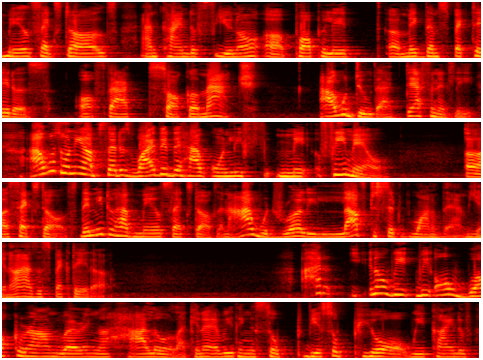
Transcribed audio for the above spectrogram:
male sex dolls and kind of you know uh, populate, uh, make them spectators of that soccer match. I would do that definitely. I was only upset is why did they have only f- ma- female uh, sex dolls. They need to have male sex dolls, and I would really love to sit with one of them, you know, as a spectator. I, you know, we, we all walk around wearing a halo, like, you know, everything is so, we are so pure. We kind of,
